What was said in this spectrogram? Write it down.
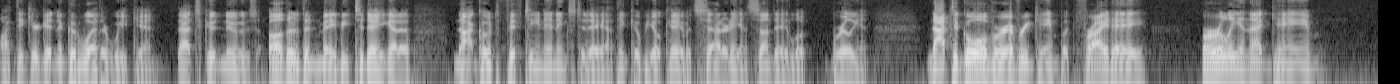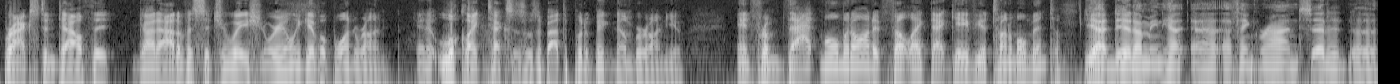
I think you're getting a good weather weekend. That's good news. Other than maybe today, you got to not go to 15 innings today. I think you'll be okay. But Saturday and Sunday look brilliant. Not to go over every game, but Friday, early in that game, Braxton Douthit got out of a situation where he only gave up one run, and it looked like Texas was about to put a big number on you. And from that moment on, it felt like that gave you a ton of momentum. Yeah, it did. I mean, I think Ryan said it, uh,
